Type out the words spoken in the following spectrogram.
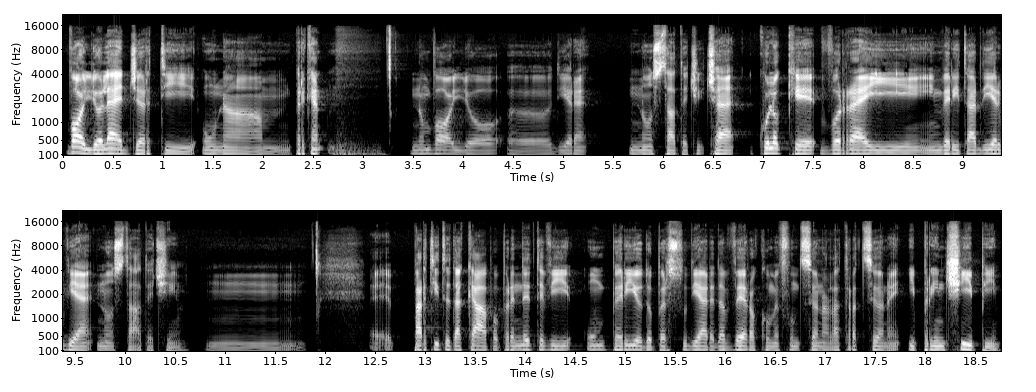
voglio leggerti una. Mm, perché non voglio uh, dire non stateci, cioè quello che vorrei in verità dirvi è non stateci. Mm, eh, partite da capo, prendetevi un periodo per studiare davvero come funziona l'attrazione, i principi,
